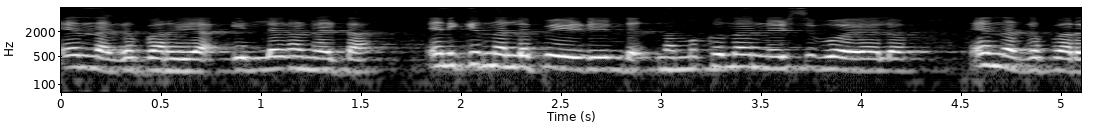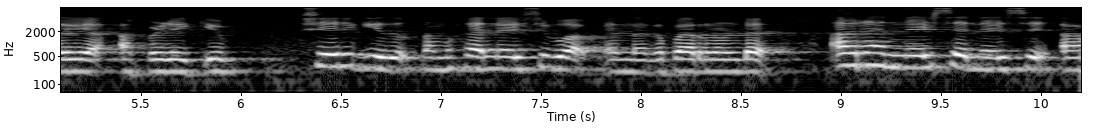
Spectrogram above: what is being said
എന്നൊക്കെ പറയാ ഇല്ല കണ്ണേട്ടാ എനിക്ക് നല്ല പേടിയുണ്ട് നമുക്കൊന്ന് അന്വേഷിച്ച് പോയാലോ? എന്നൊക്കെ പറയാ അപ്പോഴേക്കും. ശരി ഗീതു നമുക്ക് അന്വേഷിച്ച് പോവാം എന്നൊക്കെ പറഞ്ഞുകൊണ്ട് അവരന്വേഷിച്ച് അന്വേഷിച്ച് ആ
